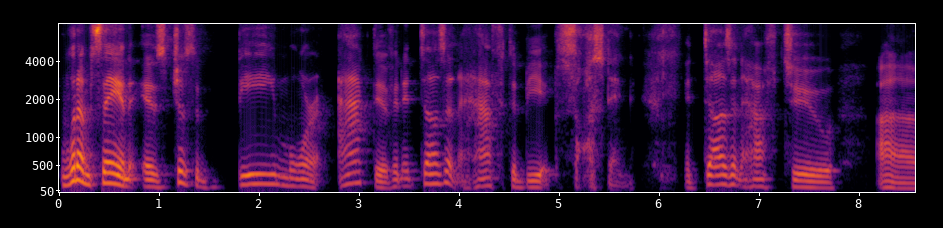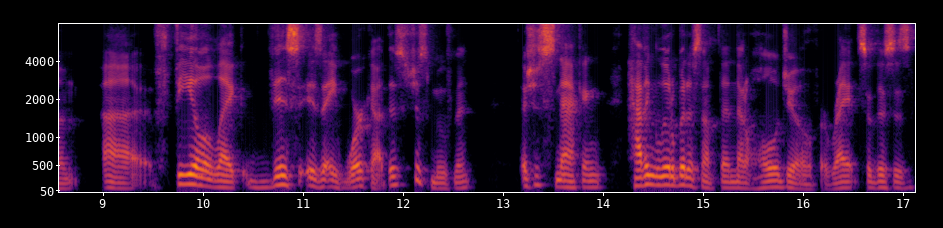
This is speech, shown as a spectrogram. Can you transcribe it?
what I'm saying is just be more active and it doesn't have to be exhausting. It doesn't have to um, uh, feel like this is a workout. This is just movement. It's just snacking, having a little bit of something that'll hold you over, right? So, this is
